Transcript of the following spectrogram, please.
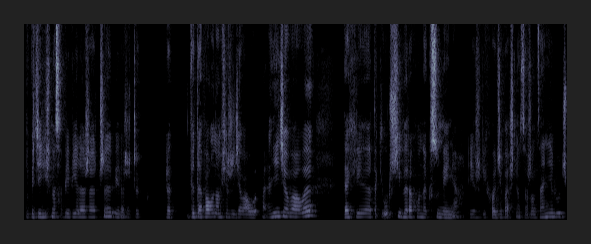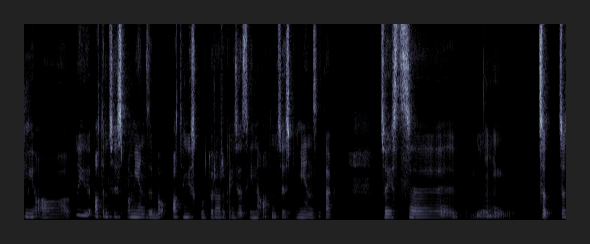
Powiedzieliśmy sobie wiele rzeczy, wiele rzeczy, które wydawało nam się, że działały, ale nie działały taki, taki uczciwy rachunek sumienia, jeżeli chodzi właśnie o zarządzanie ludźmi, o, no i o tym, co jest pomiędzy, bo o tym jest kultura organizacyjna, o tym, co jest pomiędzy, tak? Co jest, e, co, co,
